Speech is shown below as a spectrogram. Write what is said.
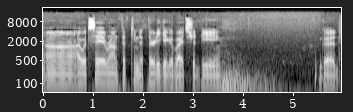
uh, I would say around 15 to 30 gigabytes should be good.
